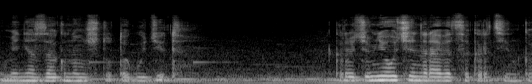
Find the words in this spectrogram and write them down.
У меня за окном что-то гудит. Короче, мне очень нравится картинка.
